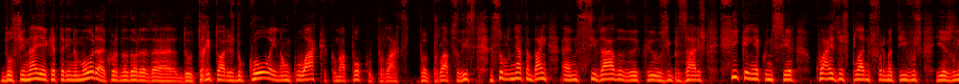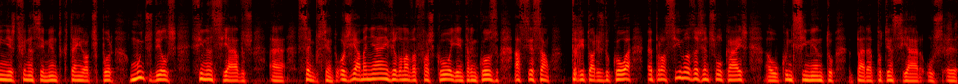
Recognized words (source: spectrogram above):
Dulcineia Catarina Moura, a coordenadora da, do Territórios do COA e não COAC, como há pouco por lá, por lá se disse, a sublinhar também a necessidade de que os empresários fiquem a conhecer quais os planos formativos e as linhas de financiamento que têm ao dispor, muitos deles financiados a 100%. Hoje e amanhã, em Vila Nova de Foscoa e em Trancoso, a Associação Territórios do COA aproxima os agentes locais ao conhecimento para potenciar os eh,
